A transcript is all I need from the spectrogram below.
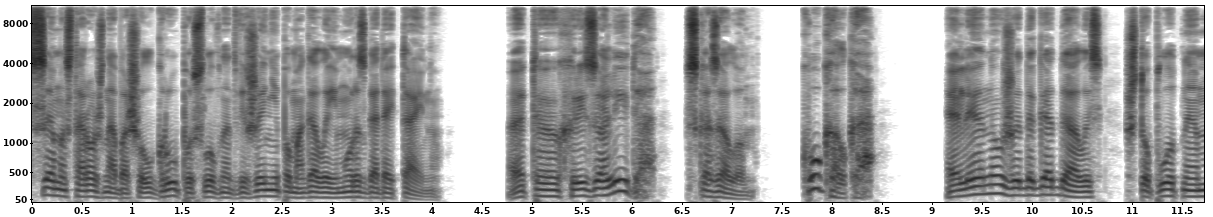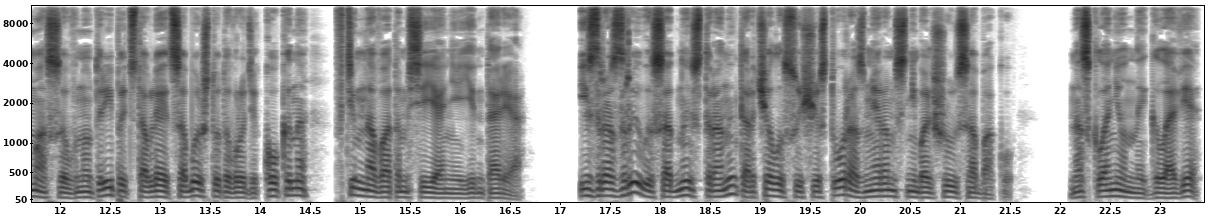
Сэм осторожно обошел группу, словно движение помогало ему разгадать тайну. «Это Хризалида», — сказал он. «Куколка». Елена уже догадалась, что плотная масса внутри представляет собой что-то вроде кокона в темноватом сиянии янтаря. Из разрыва с одной стороны торчало существо размером с небольшую собаку. На склоненной голове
